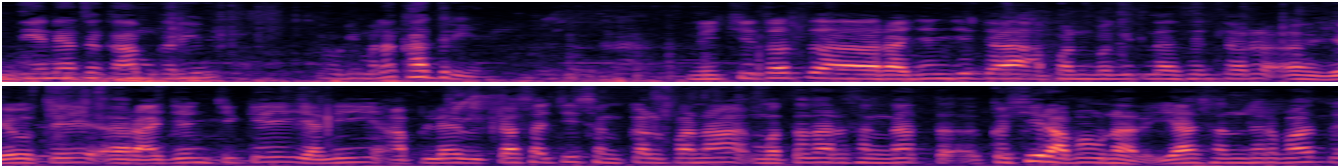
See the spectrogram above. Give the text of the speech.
देण्याचं काम करीन एवढी मला खात्री आहे. निश्चितच राजनजी आपण बघितलं असेल तर हे होते राजन चिके यांनी आपल्या विकासाची संकल्पना मतदारसंघात कशी राबवणार? या संदर्भात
